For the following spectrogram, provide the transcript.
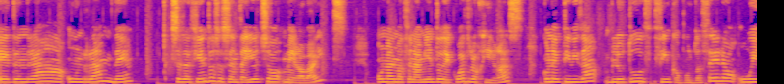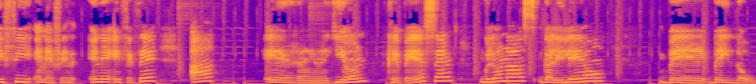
Eh, tendrá un RAM de 768 megabytes, un almacenamiento de 4 GB, conectividad Bluetooth 5.0, Wi-Fi NFC A GPS, GLONASS, Galileo, Beidou.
